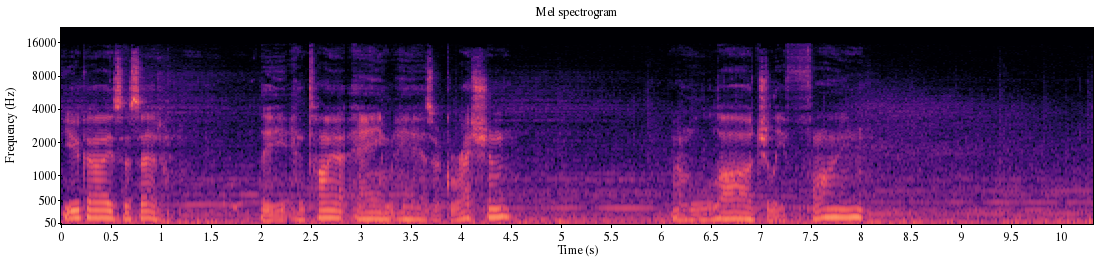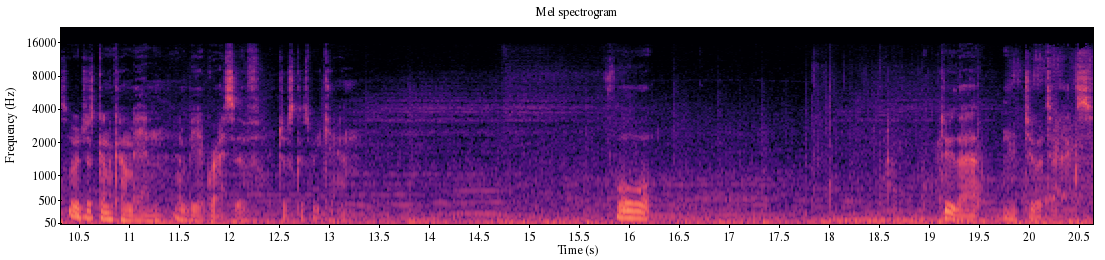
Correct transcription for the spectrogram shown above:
You guys, I said, the entire aim is aggression. I'm largely fine. So we're just going to come in and be aggressive, just because we can. Four. Do that, and two attacks.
